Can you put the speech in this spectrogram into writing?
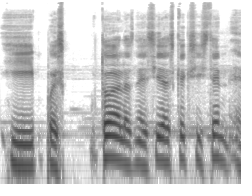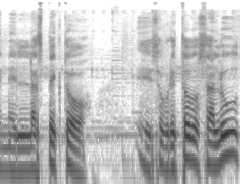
Y pues todas las necesidades que existen en el aspecto, eh, sobre todo salud,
